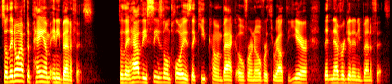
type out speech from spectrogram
so they don't have to pay them any benefits. So they have these seasonal employees that keep coming back over and over throughout the year that never get any benefits.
